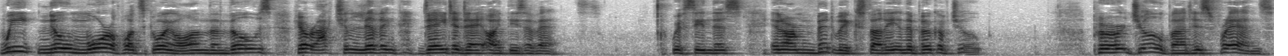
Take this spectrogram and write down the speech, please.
We know more of what's going on than those who are actually living day to day out these events. We've seen this in our midweek study in the book of Job. Poor Job and his friends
